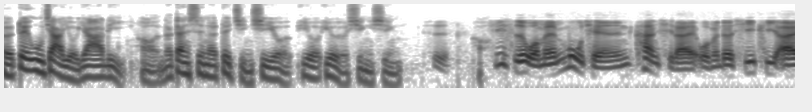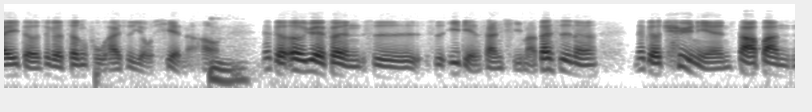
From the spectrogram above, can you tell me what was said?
呃，对物价有压力，哦，那但是呢，对景气又又又有信心。是，好其实我们目前看起来，我们的 CPI 的这个增幅还是有限的哈。那个二月份是是一点三七嘛，但是呢，那个去年大半。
